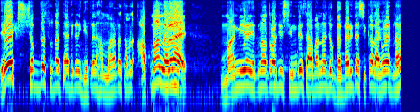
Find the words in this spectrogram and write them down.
एक शब्द सुद्धा त्या ठिकाणी घेतला आणि हा मराठा समाज अपमान झालेला आहे. माननीय एकनाथरावजी शिंदे साहेबांना जो गद्दारीचा शिक्का लागला आहेत ना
